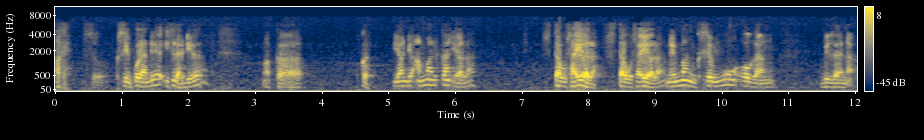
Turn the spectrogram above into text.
Ok so kesimpulan dia itulah dia. Maka okay. yang diamalkan ialah setahu saya lah setahu saya lah memang semua orang bila nak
